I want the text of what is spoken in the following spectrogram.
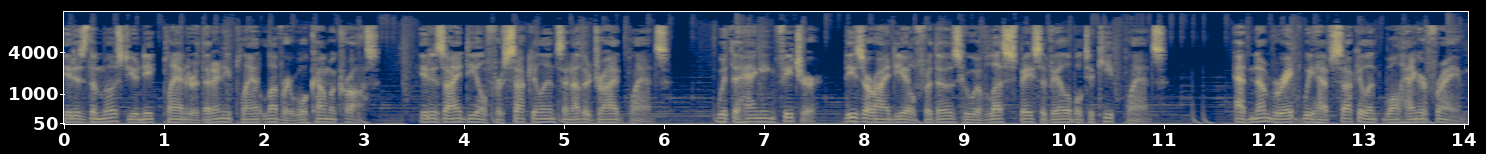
It is the most unique planter that any plant lover will come across. It is ideal for succulents and other dried plants. With the hanging feature, these are ideal for those who have less space available to keep plants. At number 8 we have Succulent Wall Hanger Frame.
